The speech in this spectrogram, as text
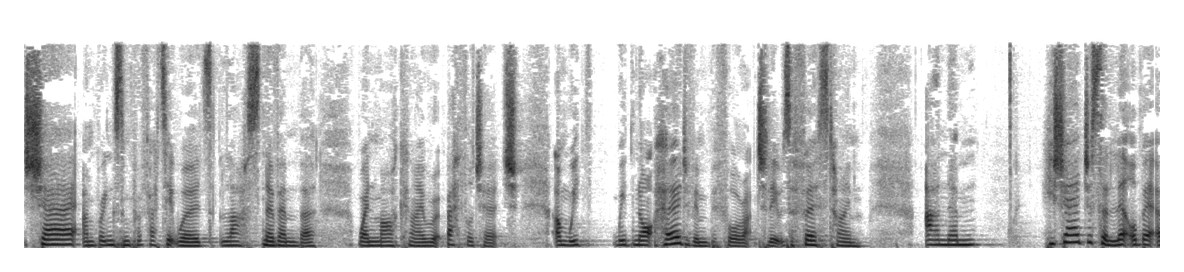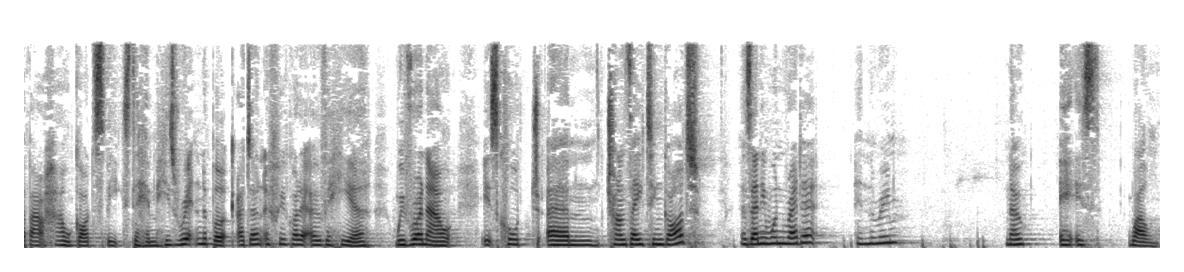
share and bring some prophetic words last November when Mark and I were at Bethel Church. And we'd, we'd not heard of him before, actually. It was the first time. And um, he shared just a little bit about how God speaks to him. He's written a book. I don't know if we've got it over here. We've run out. It's called um, Translating God. Has anyone read it in the room? No? It is, well,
